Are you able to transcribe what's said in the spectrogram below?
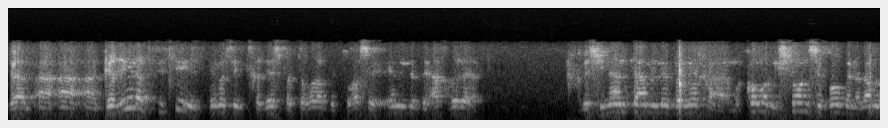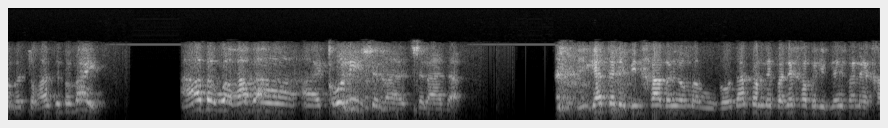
והגרעין הבסיסי, זה מה שהתחדש בתורה בצורה שאין לזה אח ורע. ושיננתם לבניך, המקום הראשון שבו בן אדם לומד תורה זה בבית. האבא הוא הרב העקרוני של, של האדם. והגעת לבנך ביום ההוא, והודעתם לבניך ולבני בניך.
